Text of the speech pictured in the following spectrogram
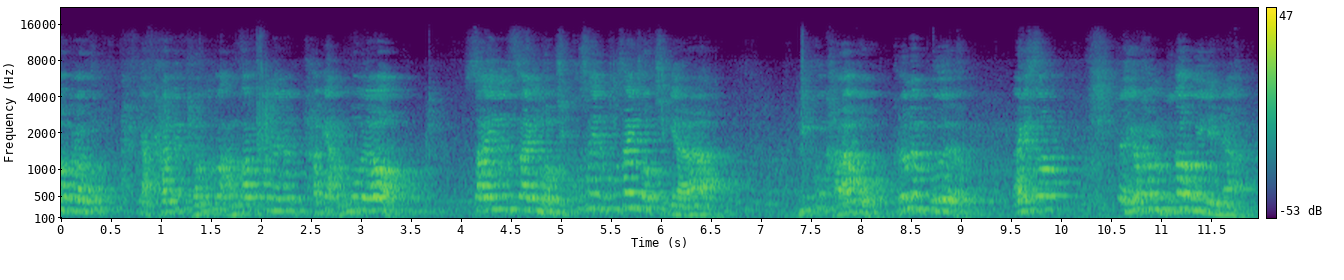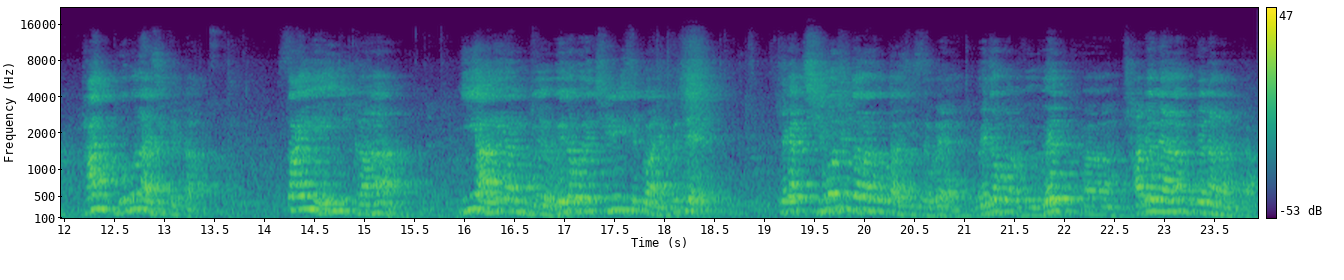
바꾸라고? 야 가격 변수 안 바꾸면은 답이 안 보여. 사인은 사인 법칙, 코사인은 코사인 법칙이야. 믿고 가라고. 그러면 보여요. 알겠어? 자, 이렇게 하면 누가 보이겠냐? 단 요건 알수 있겠다. 사인 A니까 이 R이라는 뭐예요? 왜 저번에 지름이 있을 거 아니야. 그치? 걔가 지워진다는 것도 알 수 있어요. 왜? 왜 저번, 왜, 어, 좌변에 하나, 우변에 하나니까.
